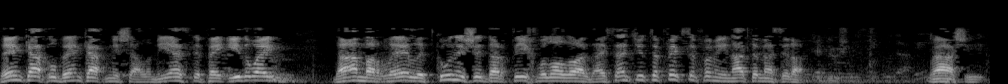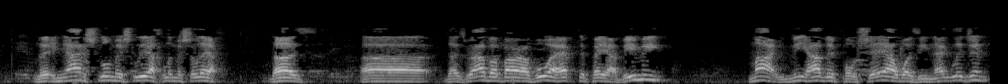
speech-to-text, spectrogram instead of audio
ben kach u ben kach mishalim. He has to pay either way. Da'amar le litkune shedartich v'lo lo. I sent you to fix it for me, not to mess it up. Rashi le'inyan shlum shliach le'mishalech. Does uh, does Rabbi Baravua have to pay Avimi? My mi have poshea? Was he negligent?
